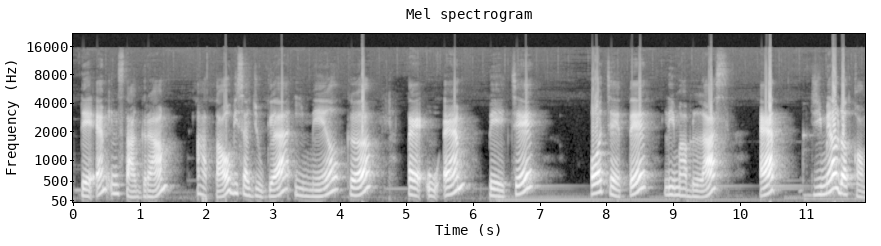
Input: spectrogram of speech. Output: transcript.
DM Instagram atau bisa juga email ke tumbcoct15 at gmail.com.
